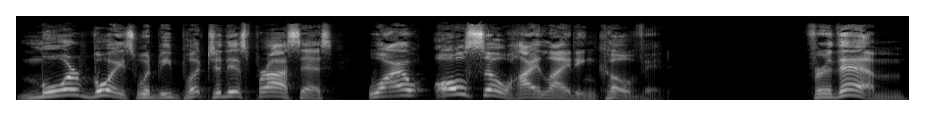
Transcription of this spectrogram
more voice would be put to this process while also highlighting COVID. For them,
